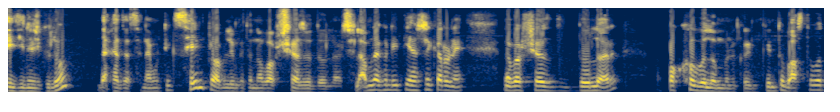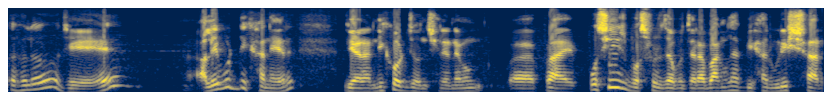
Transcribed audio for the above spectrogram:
এই জিনিসগুলো দেখা যাচ্ছে না। এবং ঠিক সেম প্রবলেম কিন্তু নবাব সিরাজউদ্দৌলার ছিল। আমরা এখন ইতিহাসের কারণে নবাব সিরাজউদ্দৌলার পক্ষ অবলম্বন করি। কিন্তু বাস্তবতা হলো যে আলিবর্দি খানের যারা নিকটজন ছিলেন এবং প্রায় পঁচিশ বছর যাবত যারা বাংলা, বিহার, উড়িষ্যার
